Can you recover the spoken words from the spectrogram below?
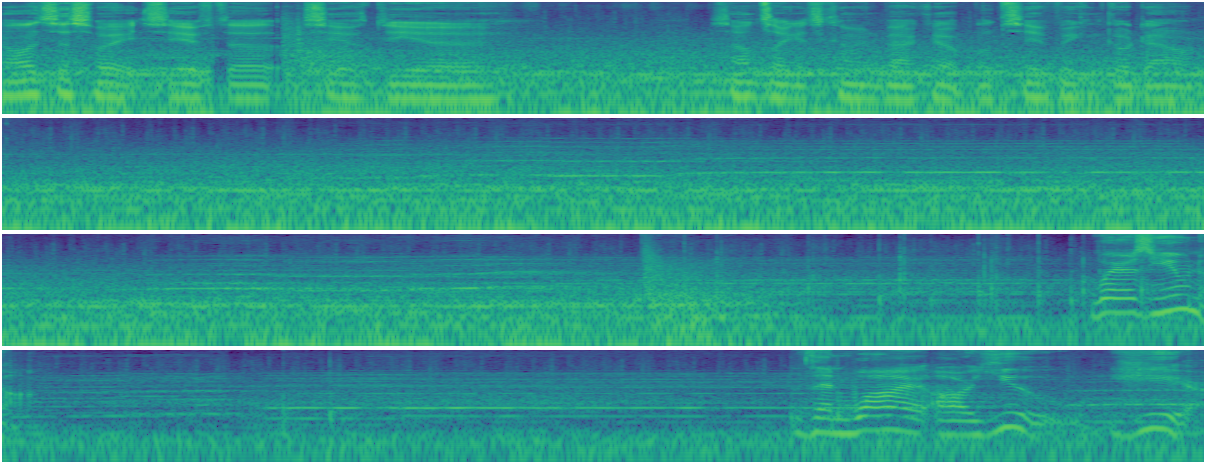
No, let's just wait. See if the see if the uh sounds like it's coming back up. Let's see if we can go down. Where's Yuna? Then why are you here?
